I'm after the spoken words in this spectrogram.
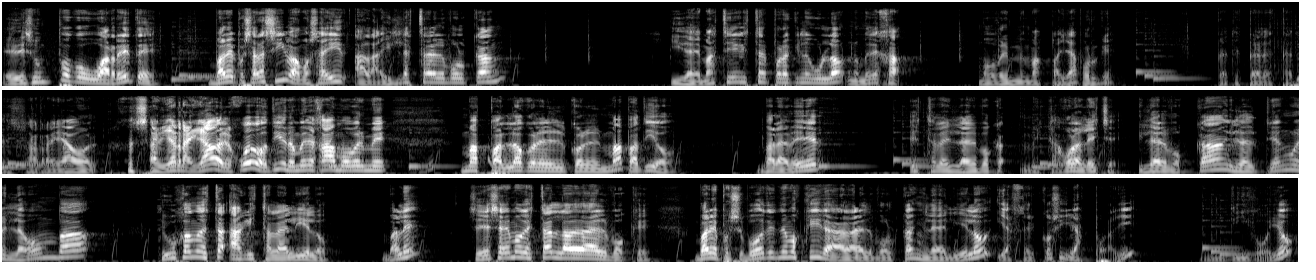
Eres un poco guarrete. Vale, pues ahora sí, vamos a ir a la isla esta del volcán. Y además tiene que estar por aquí en algún lado. No me deja moverme más para allá, ¿por qué? Espérate, espérate, espérate. Se ha rayado. se había rayado el juego, tío. No me dejaba moverme más para el lado con el, con el mapa, tío. Vale, a ver. Esta es la isla del volcán. Me cago la leche. Isla del volcán, isla del triángulo, isla bomba. Estoy buscando esta. Aquí está, la del hielo. ¿Vale? O sea, ya sabemos que está al lado la del bosque. Vale, pues supongo que tenemos que ir a la del volcán y la del hielo y hacer cosillas por allí. Digo yo.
